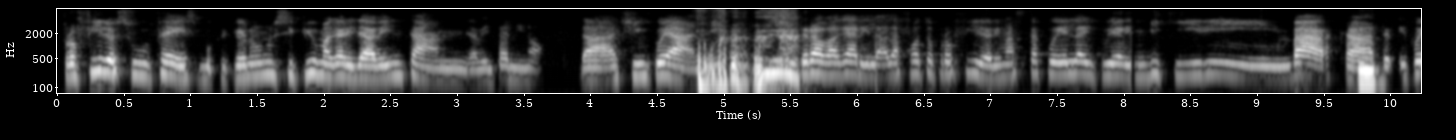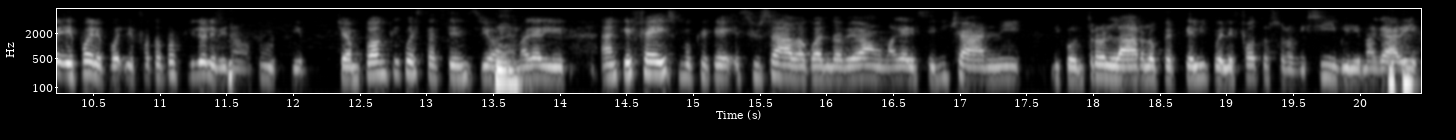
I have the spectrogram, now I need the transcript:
profilo su Facebook che non usi più magari da vent'anni, da vent'anni no, da cinque anni, però magari la, la foto profilo è rimasta quella in cui eri in bikini in barca mm. e poi, e poi le, le foto profilo le vedono tutti. C'è un po' anche questa attenzione, mm. magari anche Facebook che si usava quando avevamo magari 16 anni di controllarlo perché lì quelle foto sono visibili, magari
